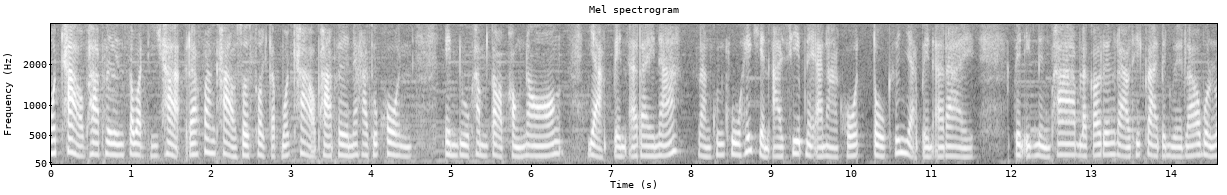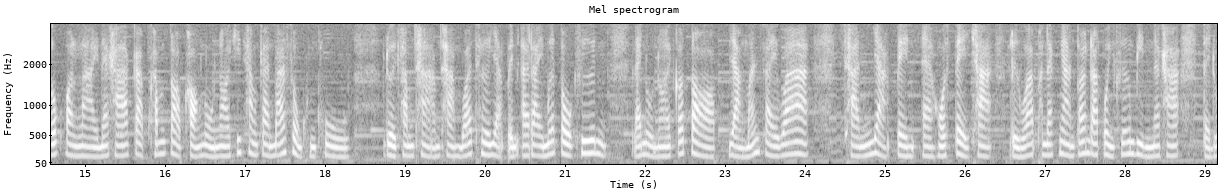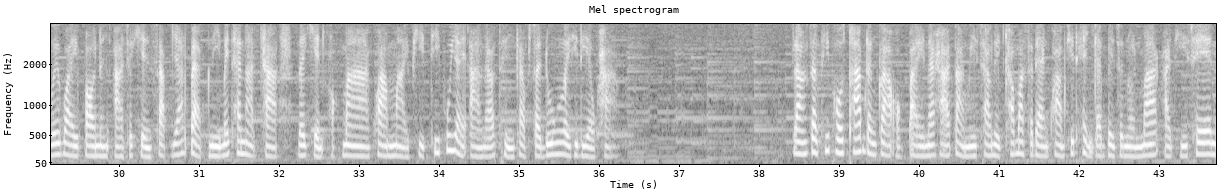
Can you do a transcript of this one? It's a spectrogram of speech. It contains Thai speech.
มดข่าวพาเพลินสวัสดีค่ะ รับฟังข่าวสดๆ กับมดข่าวพาเพลินนะคะ ทุกคน เอ็นดูคำตอบของน้อง อยากเป็นอะไรนะ หลังคุณครูให้เขียนอาชีพในอนาคต โตขึ้นอยากเป็นอะไร เป็นอีกหนึ่งภาพแล้วก็เรื่องราวที่กลายเป็นไวรัลบนโลกออนไลน์นะคะ กับคำตอบของหนูน้อยที่ทำการบ้านส่งคุณครู โดยคำถามถามว่าเธออยากเป็นอะไรเมื่อโตขึ้น และหนูน้อยก็ตอบอย่างมั่นใจว่า ฉันอยากเป็นแอร์โฮสเตสค่ะ หรือว่าพนักงานต้อนรับบนเครื่องบินนะคะ แต่ด้วยวัยปหนึ่งอาจจะเขียนศัพท์ยากแบบนี้ไม่ถนัดค่ะ เลยเขียนออกมาความหมายผิดที่ผู้ใหญ่อ่านแล้วถึงกับสะดุ้งเลยทีเดียวค่ะ หลังจากที่โพสต์ภาพดังกล่าวออกไปนะคะ ต่างมีชาวเน็ตเข้ามาแสดงความคิดเห็นกันเป็นจำนวนมากอาทิเช่น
